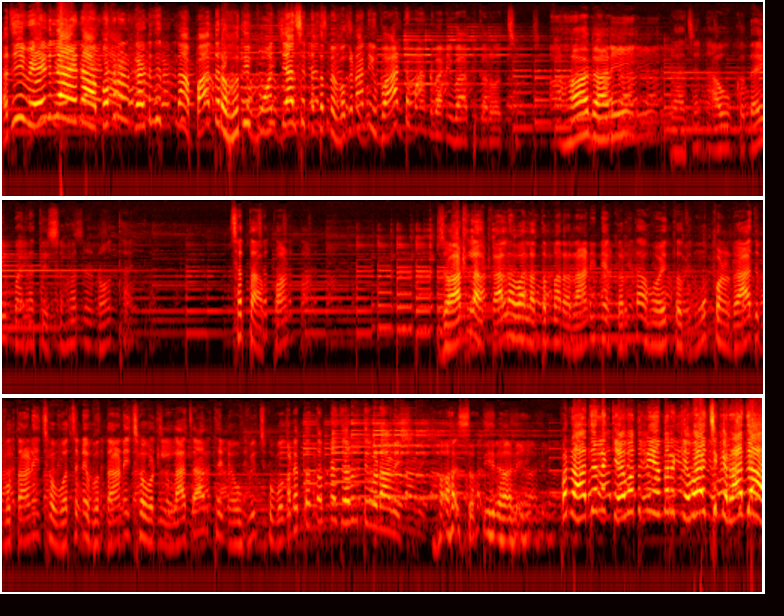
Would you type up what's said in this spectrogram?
હજી વેડલા એના પોકરણગઢના પાત્ર સુધી પહોંચ્યા છે ને તમે વગડાની વાટ માંડવાની વાત કરો છો? હા રાણી. રાજન આવું કદાય મારાથી સહન ન થાય. છતાં પણ જો આટલા કાલાવાલા તમારા રાણીને કરતા હોય તો હું પણ રાજપૂતાણી છો વચને બંધાણી છો એટલે લાચાર થઈને ઊભી છું. વગડે તો તમને જરૂરથી વડાવીશ. હા સતી રાણી. પણ રાજાને કહેવતની અંદર કહેવાય છે કે રાજા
